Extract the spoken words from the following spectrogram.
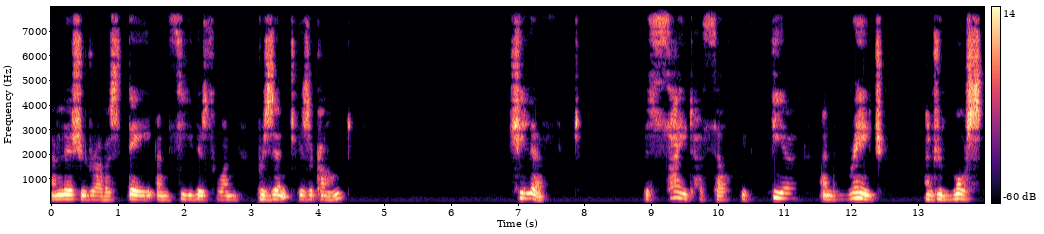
unless you'd rather stay and see this one present his account. She left, beside herself with fear and rage and remorse.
